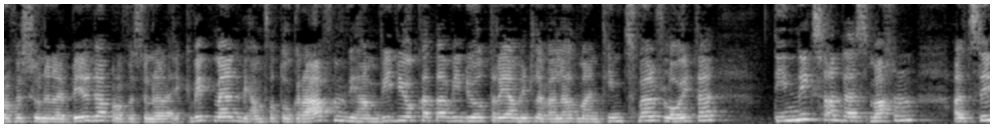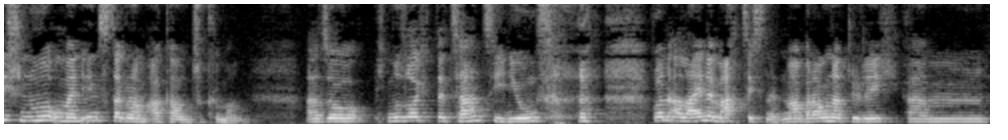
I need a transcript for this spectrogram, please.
professionelle Bilder, professionelle Equipment, wir haben Fotografen, wir haben Videocutter, Videodreher. Mittlerweile hat mein Team zwölf Leute, die nichts anderes machen, als sich nur um einen Instagram-Account zu kümmern. Also, ich muss euch den Zahn ziehen, Jungs. Von alleine macht sich's nicht. Man braucht natürlich, ähm,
